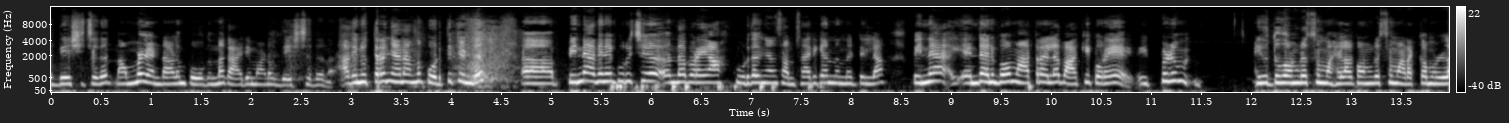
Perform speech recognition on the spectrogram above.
ഉദ്ദേശിച്ചത്. നമ്മൾ രണ്ടാളും പോകുന്ന കാര്യമാണ് ഉദ്ദേശിച്ചതെന്ന്. അതിനുത്തരം ഞാൻ അന്ന് കൊടുത്തിട്ടുണ്ട്. പിന്നെ അതിനെക്കുറിച്ച് എന്താ പറയാ കൂടുതൽ ഞാൻ സംസാരിക്കാൻ നിന്നിട്ടില്ല. പിന്നെ എന്റെ അനുഭവം മാത്രമല്ല ബാക്കി കുറെ ഇപ്പോഴും യൂത്ത് കോൺഗ്രസും മഹിളാ കോൺഗ്രസും അടക്കമുള്ള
